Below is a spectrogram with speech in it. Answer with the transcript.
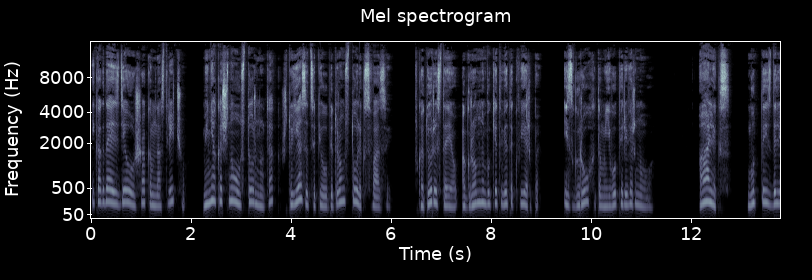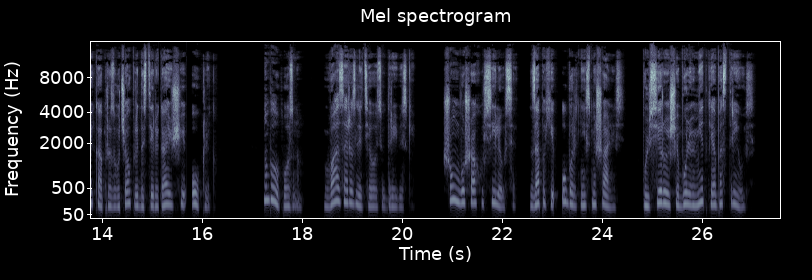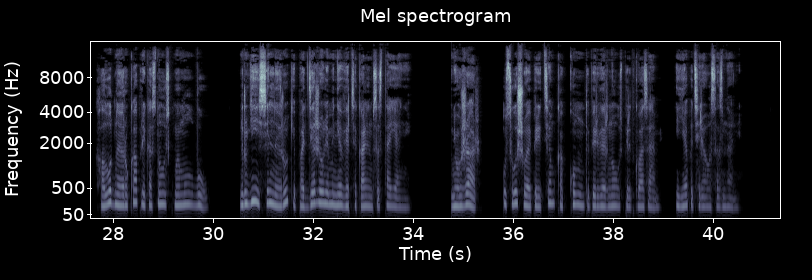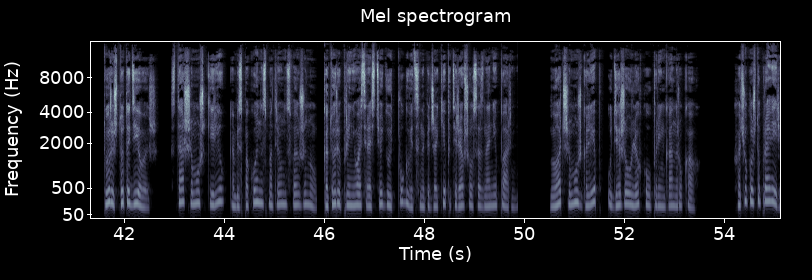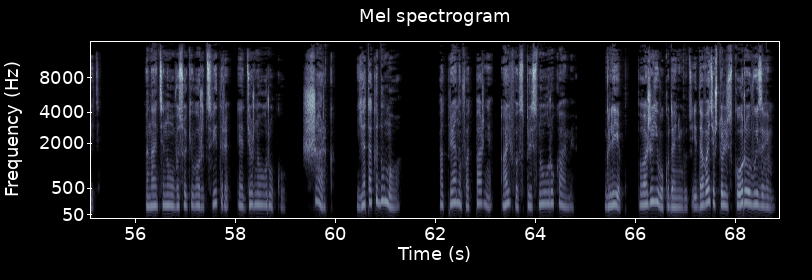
И когда я сделал шаг им навстречу, меня качнуло в сторону так, что я зацепил бедром столик с вазой, в которой стоял огромный букет веток вербы, и с грохотом его перевернуло. «Алекс!» будто издалека прозвучал предостерегающий оклик. Но было поздно. Ваза разлетелась в дребезги. Шум в ушах усилился, запахи оборотней смешались. Пульсирующая боль в метке обострилась. Холодная рука прикоснулась к моему лбу. Другие сильные руки поддерживали меня в вертикальном состоянии. Него жар, услышала я перед тем, как комната перевернулась перед глазами, и я потеряла сознание. «Тори, что ты делаешь?» Старший муж Кирилл обеспокоенно смотрел на свою жену, которая принялась расстегивать пуговицы на пиджаке потерявшего сознание парня. Младший муж Глеб удерживал легкого паренька на руках. «Хочу кое-что проверить». Она оттянула высокий ворот свитера и отдернула руку. «Шарк! Я так и думала!» Отпрянув от парня, Альфа всплеснула руками. «Глеб, положи его куда-нибудь и давайте что ли скорую вызовем!»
